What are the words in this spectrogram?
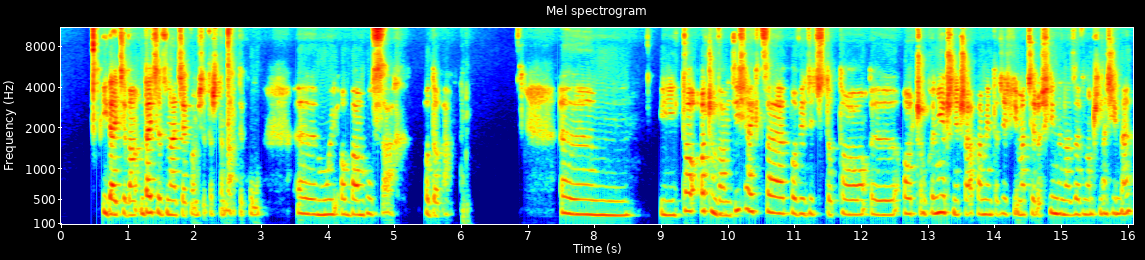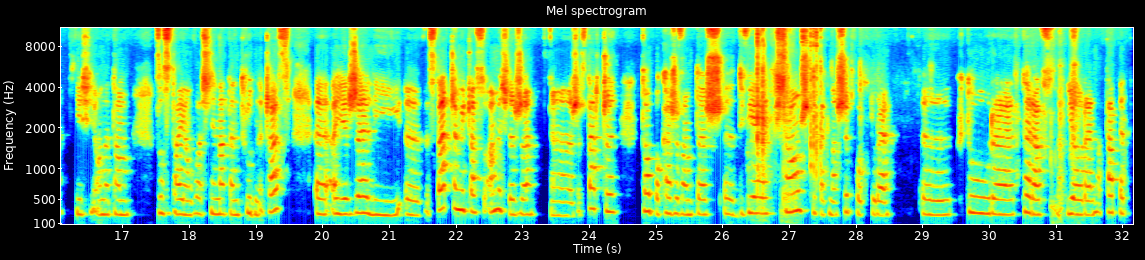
I dajcie, dajcie znać, jak Wam się też ten artykuł y, mój o bambusach podoba. I to, o czym Wam dzisiaj chcę powiedzieć, to to, y, o czym koniecznie trzeba pamiętać, jeśli macie rośliny na zewnątrz na zimę, jeśli one tam zostają właśnie na ten trudny czas, E, a jeżeli wystarczy mi czasu, a myślę, że, e, że starczy, to pokażę Wam też dwie książki, tak na szybko, które które teraz biorę na tapet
